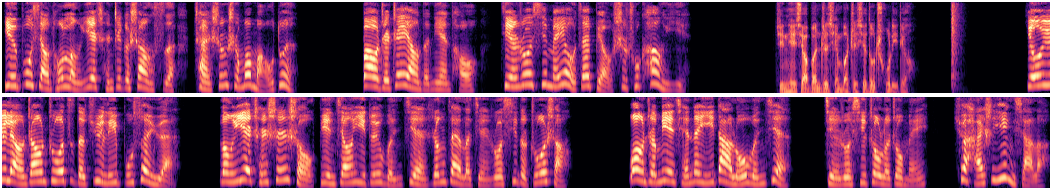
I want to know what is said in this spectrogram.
也不想同冷夜晨这个上司产生什么矛盾。抱着这样的念头，简若曦没有再表示出抗议。今天下班之前把这些都处理掉。由于两张桌子的距离不算远，冷夜晨伸手便将一堆文件扔在了简若曦的桌上，望着面前那一大摞文件。简若曦皱了皱眉，却还是应下了。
